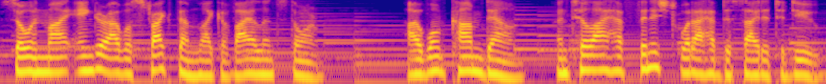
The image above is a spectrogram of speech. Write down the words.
so in my anger I will strike them like a violent storm. I won't calm down until I have finished what I have decided to do.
